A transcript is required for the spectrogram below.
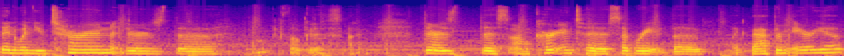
then when you turn, there's the, focus, okay. There's this um, curtain to separate the like bathroom area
